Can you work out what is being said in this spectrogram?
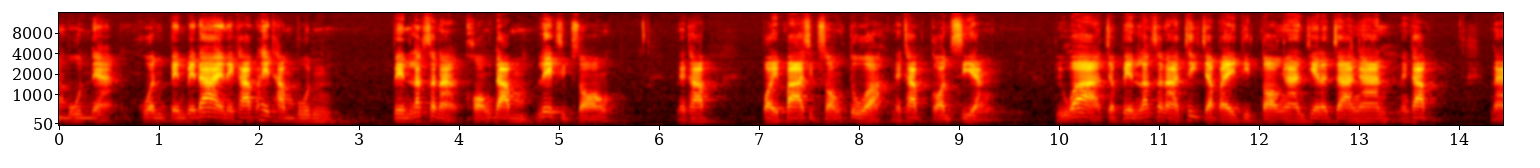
ำบุญเนี่ยควรเป็นไปได้นะครับ ให้ทำบุญเป็นลักษณะของดำเลข 12นะครับปล่อยปลา 12 ตัวนะครับก่อนเสี่ยง หรือว่าจะเป็นลักษณะที่จะไปติดต่องานเจรจางานนะครับนะ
